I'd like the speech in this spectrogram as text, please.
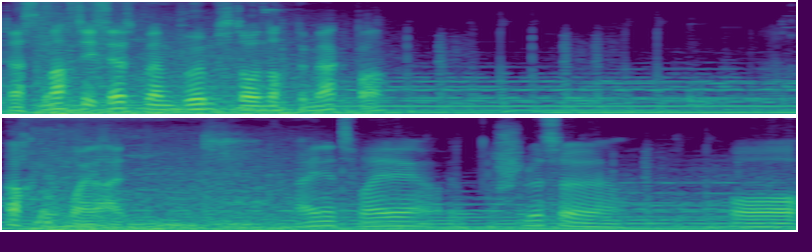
Das macht sich selbst beim Brimstone noch bemerkbar. Ach, guck mal an. Eine, zwei Schlüssel. Oh,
